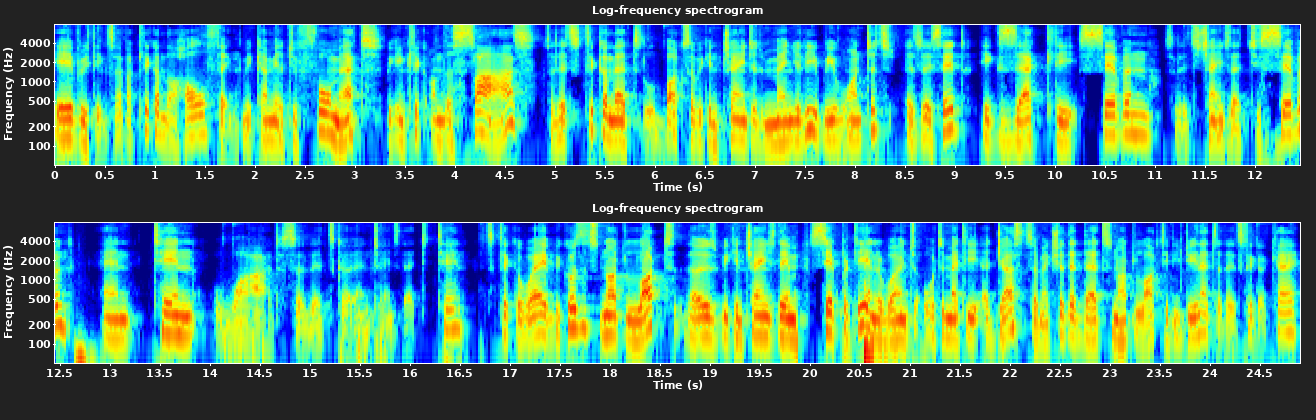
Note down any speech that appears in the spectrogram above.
everything. So if I click on the whole thing, we come here to format, we can click on the size. So let's click on that little box so we can change it manually. We want it, as I said, exactly 7. So let's change that to 7 and 10 wide. So let's go and change that to 10. Let's click away. Because it's not locked, those we can change them separately and it won't automatically adjust. So make sure that that's not locked if you're doing that. So let's click OK.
